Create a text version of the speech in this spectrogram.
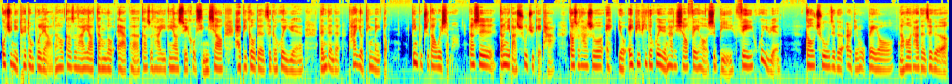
过去你推动不了，然后告诉他要 download app，告诉他一定要随口行销 Happy Go 的这个会员等等的，他有听没懂，并不知道为什么。但是，当你把数据给他，告诉他说：“哎，有 APP 的会员，他的消费哦是比非会员高出这个二点五倍哦，然后他的这个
